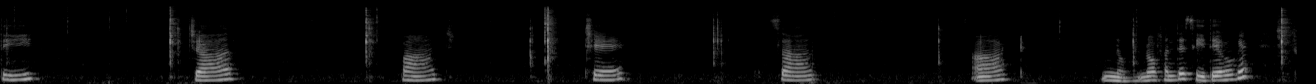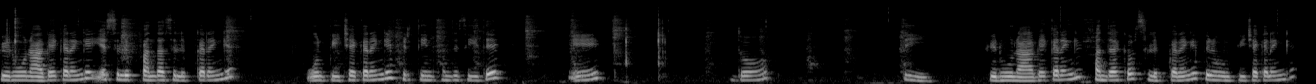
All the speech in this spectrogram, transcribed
तीन, चार, पाँच, छ, सात आठ, नौ नौ फंदे सीधे हो गए। फिर ऊन आगे करेंगे, ये स्लिप फंदा स्लिप करेंगे, ऊन पीछे करेंगे, फिर तीन फंदे सीधे। एक, दो, तीन, फिर ऊन आगे करेंगे, फंदे को स्लिप करेंगे, फिर ऊन पीछे करेंगे।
